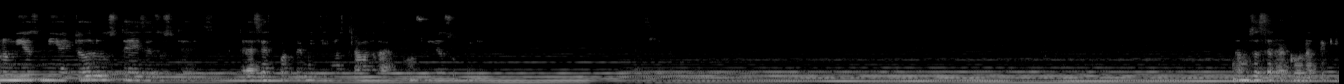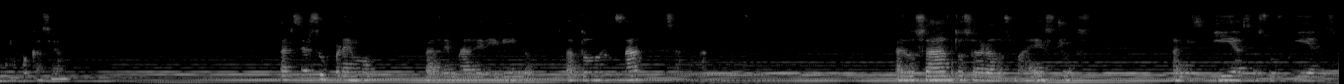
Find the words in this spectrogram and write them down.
lo mío es mío y todo lo de ustedes es de ustedes. Gracias por permitirnos trabajar con su yo superior. Vamos a cerrar con una pequeña invocación. Al Ser Supremo, Padre, Madre Divino, a todos los ángeles, a los santos, sagrados maestros, a mis guías, a sus guías,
